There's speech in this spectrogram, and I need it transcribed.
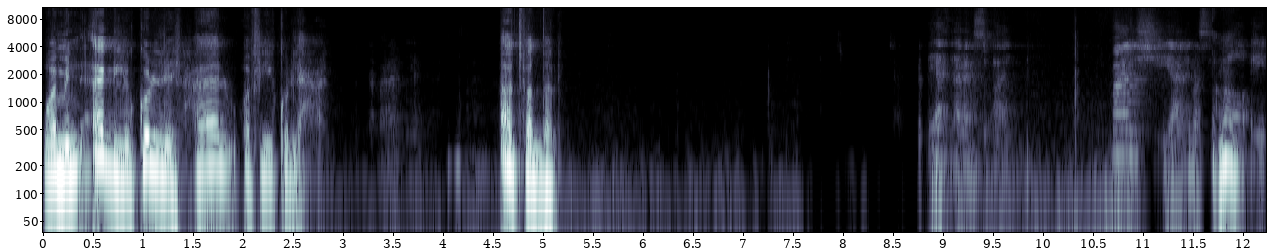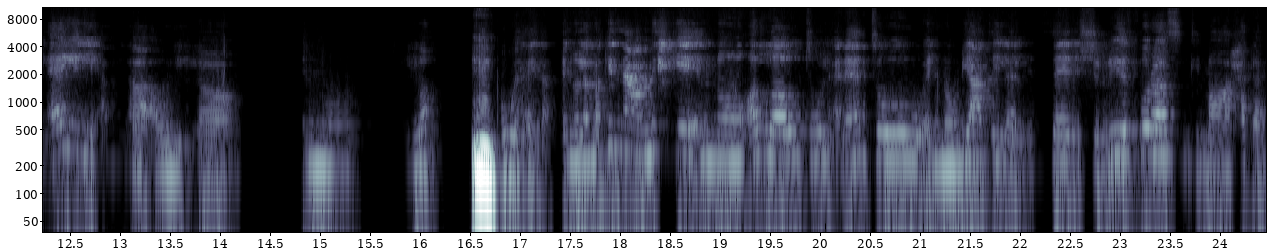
ومن أجل كل حال وفي كل حال. اتفضل. بدي أسألك سؤال. معلش يعني بس. إنه الايه اللي قبلها أيوه مم. هو هيدا إنه لما كنا عم نحكي إنه الله وطول أناته وإنه بيعطي للإنسان الشرير فرص مثل ما حكى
